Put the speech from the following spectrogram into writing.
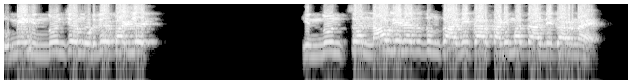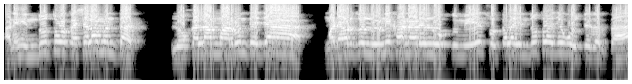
तुम्ही हिंदूंचे मुर्दे पाडलेत. हिंदूंचं नाव घेण्याचा तुमचा अधिकार काडीमाचा अधिकार नाही. आणि हिंदुत्व कशाला म्हणतात? लोकांना मारून त्याच्या मड्यावरचं लोणी खाणारे लोक तुम्ही स्वतःला हिंदुत्वाची गोष्ट करता.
